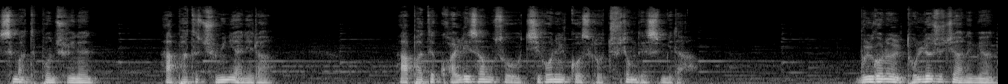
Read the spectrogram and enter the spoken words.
스마트폰 주인은 아파트 주민이 아니라 아파트 관리사무소 직원일 것으로 추정됐습니다. 물건을 돌려주지 않으면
